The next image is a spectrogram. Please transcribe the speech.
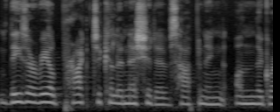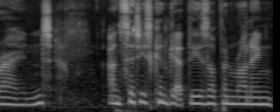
These are real practical initiatives happening on the ground. And cities can get these up and running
